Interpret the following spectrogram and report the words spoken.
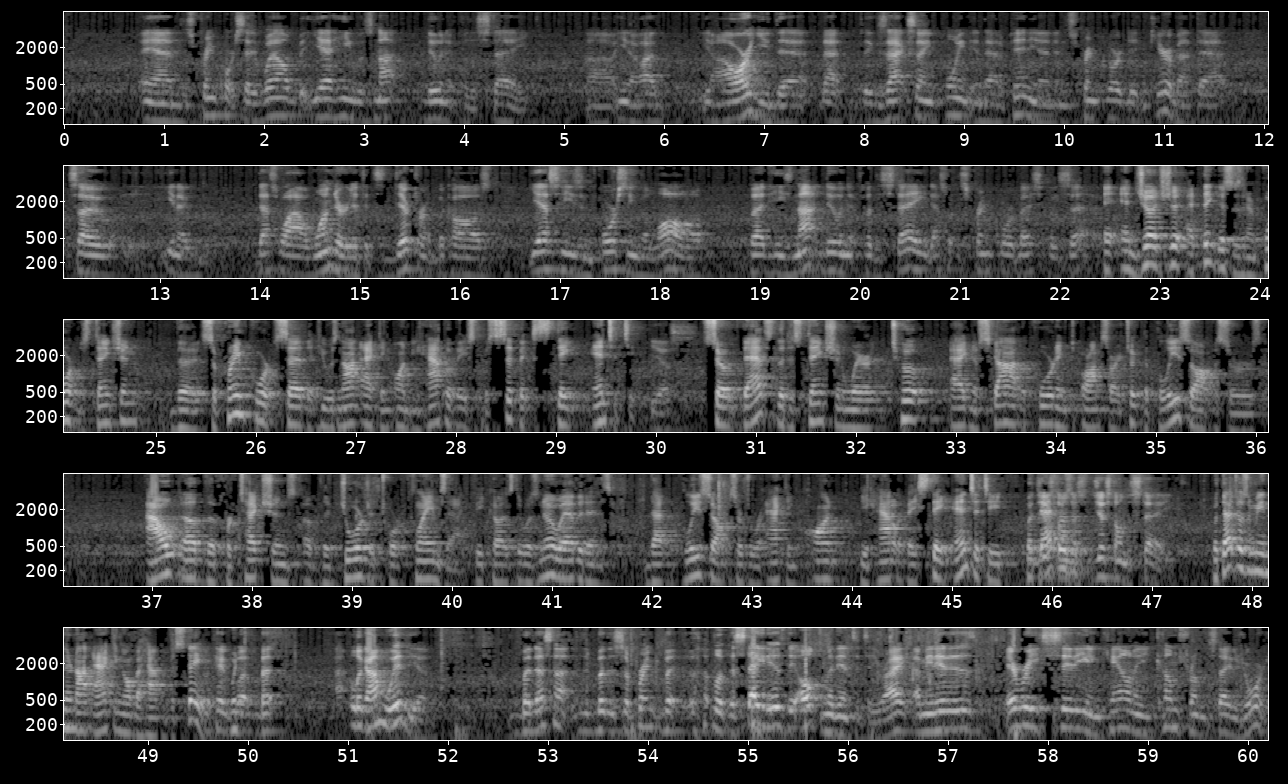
and the Supreme Court said, well, but yeah, he was not doing it for the state. Uh, you know, I you know I argued that that the exact same point in that opinion, and the Supreme Court didn't care about that. So, you know, that's why I wonder if it's different because yes, he's enforcing the law, but he's not doing it for the state. That's what the Supreme Court basically said. And, and Judge, I think this is an important distinction. The Supreme Court said that he was not acting on behalf of a specific state entity. Yes. So that's the distinction where it took Agnes Scott, according to, or I'm sorry, took the police officers out of the protections of the Georgia Tort Claims Act because there was no evidence that the police officers were acting on behalf of a state entity. But that just doesn't the, just on the state. But that doesn't mean they're not acting on behalf of the state. Okay, When- but, but look, I'm with you. But that's not. But the Supreme. But look, the state is the ultimate entity, right? I mean, it is. Every city and county comes from the state of Georgia.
